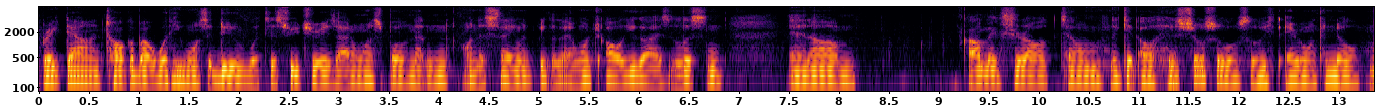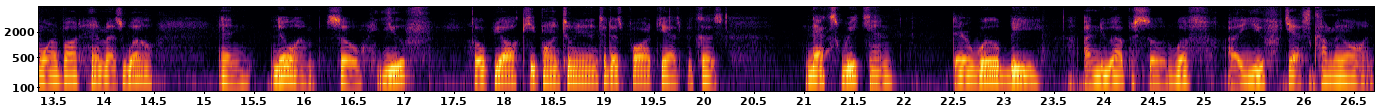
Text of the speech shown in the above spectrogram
break down and talk about what he wants to do, what his future is. I don't want to spoil nothing on this segment because I want all you guys to listen. And um, I'll make sure I'll tell him to get all his socials so everyone can know more about him as well and know him. So, youth hope y'all keep on tuning into this podcast because next weekend there will be a new episode with a youth guest coming on,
